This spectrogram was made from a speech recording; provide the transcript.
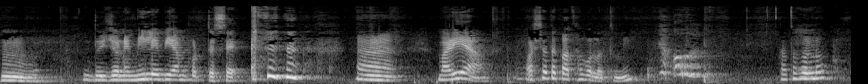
হুম, দুইজনে মিলে ব্যায়াম করতেছে হ্যাঁ মারিয়া, ওর সাথে কথা বলো তুমি. কথা বলো Oh.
